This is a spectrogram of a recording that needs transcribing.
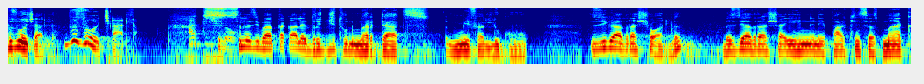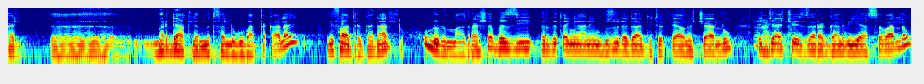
ብዙ ወጪ አለው። ብዙ ወጪ አለው። ስለዚህ በአጠቃላይ ድርጅቱን መርዳት የሚፈልጉ እዚህ ጋር አድራሻው አለ። በዚህ አድራሻ ይህንን የፓርኪንሰንስ ማዕከል መርዳት ለምትፈልጉ በአጠቃላይ ይፋ አድርገናል ሁሉንም አድራሻ። በዚህ እርግጠኛ ነኝ ብዙ ደጋግ ኢትዮጵያውያኖች ያሉ እጃቸው ይዘረጋል ብዬ አስባለሁ።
